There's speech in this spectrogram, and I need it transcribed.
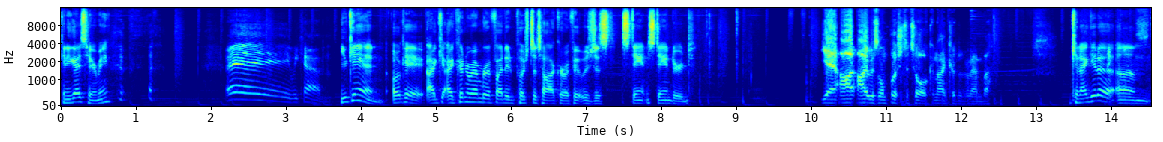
Can you guys hear me? Hey, we can. You can. Okay, I, I couldn't remember if I did push to talk or if it was just stan- standard. Yeah, I, I was on push to talk and I couldn't remember. Can I get a um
